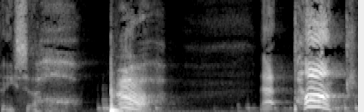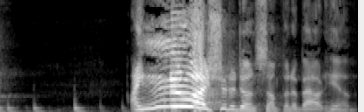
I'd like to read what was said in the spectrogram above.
And he says, Oh, ugh, that punk! I knew I should have done something about him.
